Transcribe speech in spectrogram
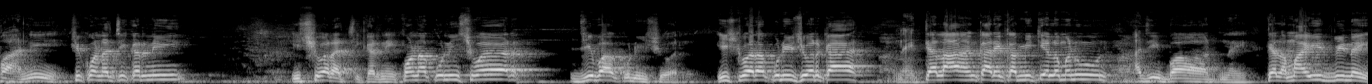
पाणी. ही कोणाची करणी? ईश्वराची करणे. कोणाकून ईश्वर? जीवाकून ईश्वर. ईश्वराकून ईश्वर काय? नाही. त्याला अहंकार एका मी केलं म्हणून अजिबात नाही. त्याला माहीत बी नाही.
